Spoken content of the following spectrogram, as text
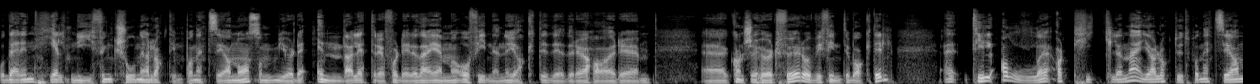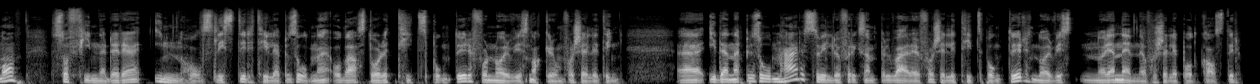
og det er en helt ny funksjon jeg har lagt inn på nettsida nå, som gjør det enda lettere for dere der hjemme å finne nøyaktig det dere har eh, eh kanskje hørt før og vil finne tilbake til. Eh, til alle artiklene jeg har lagt ut på nettsida nå, så finner dere innholdslister til episodene, og der står det tidspunkter for når vi snakker om forskjellige ting. Eh, I denne episoden her så vil det f.eks. For være forskjellige tidspunkter når, vi, når jeg nevner forskjellige podkaster.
